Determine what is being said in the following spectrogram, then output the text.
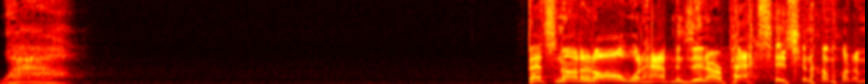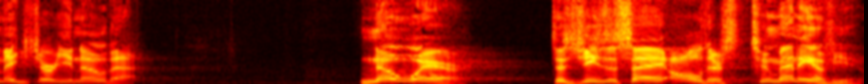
Wow. That's not at all what happens in our passage, and I want to make sure you know that. Nowhere does Jesus say, Oh, there's too many of you.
